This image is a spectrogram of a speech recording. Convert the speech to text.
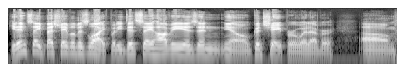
He didn't say best shape of his life, but he did say Javi is in, you know, good shape or whatever. Um,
